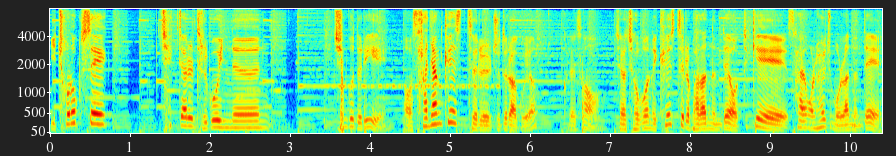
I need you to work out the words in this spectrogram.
이 초록색 책자를 들고 있는 친구들이 어, 사냥 퀘스트를 주더라고요 그래서 제가 저번에 퀘스트를 받았는데 어떻게 사용을 할 줄 몰랐는데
